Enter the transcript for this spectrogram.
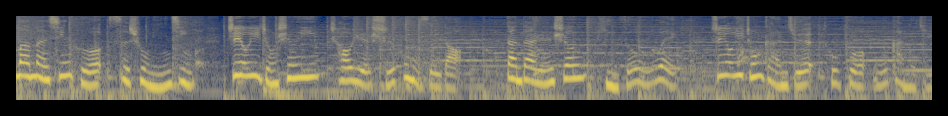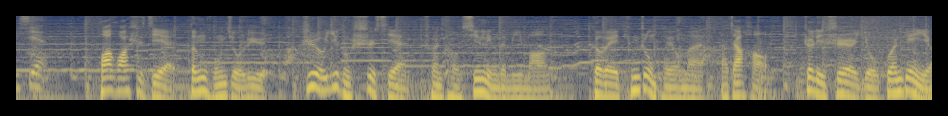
漫漫星河，四处宁静，只有一种声音超越时空的隧道。淡淡人生，品则无味，只有一种感觉突破无感的局限。花花世界，灯红酒绿，只有一种视线穿透心灵的迷茫。各位听众朋友们，大家好，这里是有关电影，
